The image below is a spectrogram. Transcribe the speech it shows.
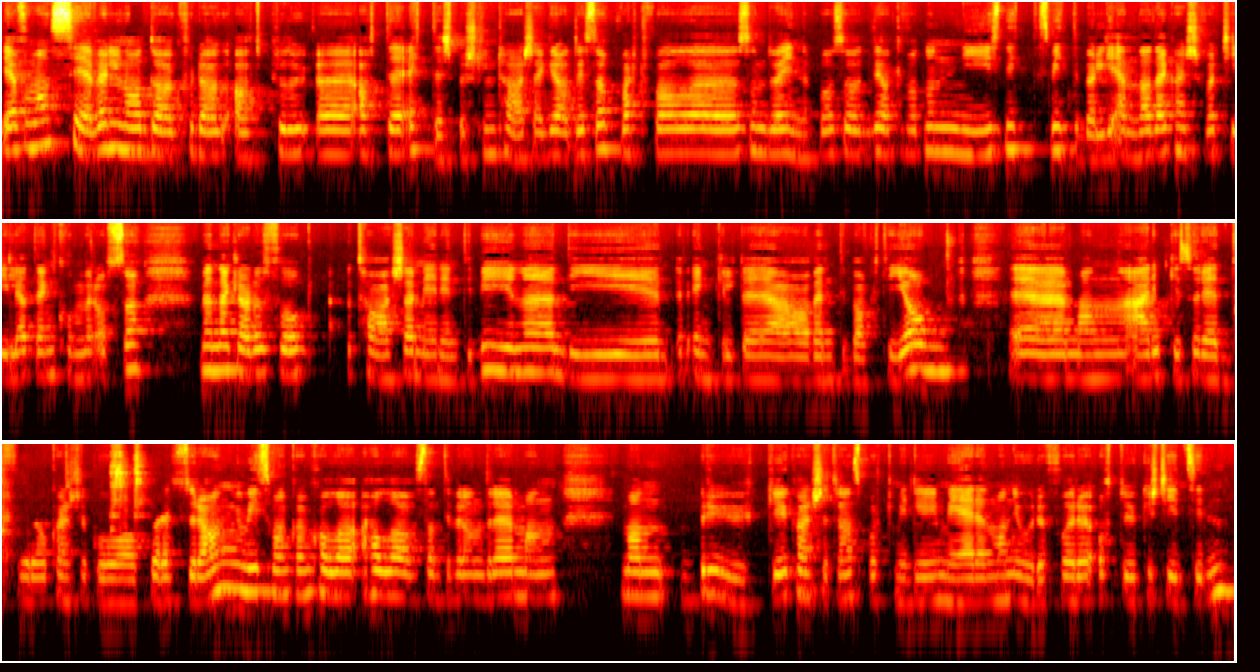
Ja, for Man ser vel nå dag for dag at, uh, at etterspørselen tar seg gradvis opp. Hvert fall som du er inne på, så Vi har ikke fått noen ny smittebølge enda. Det er kanskje for tidlig at den kommer også. Men det er klart at folk tar seg mer inn til byene. De enkelte har vendt tilbake til jobb. Eh, man er ikke så redd for å kanskje gå på restaurant hvis man kan holde, holde avstand til hverandre. Man, man, bruker kanskje transportmidler mer enn man gjorde for åtte ukers tid siden.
